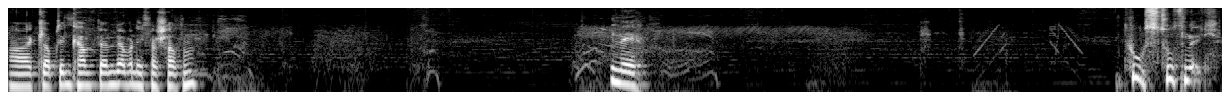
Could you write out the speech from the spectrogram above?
Ah, ich glaube, den Kampf werden wir aber nicht mehr schaffen. Nee. Tu's, tu's nicht.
